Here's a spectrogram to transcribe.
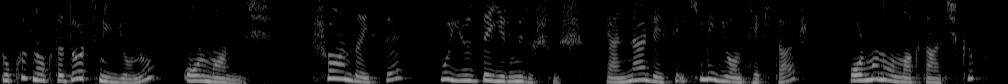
9.4 milyonu ormanmış. Şu anda ise bu %20 düşmüş. Yani neredeyse 2 milyon hektar orman olmaktan çıkıp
